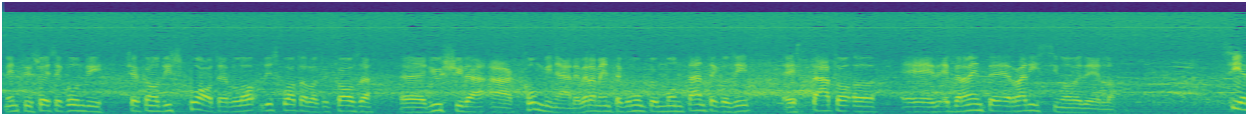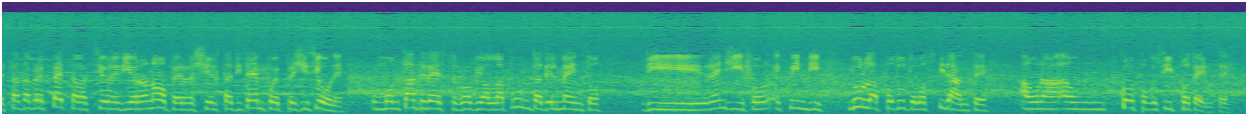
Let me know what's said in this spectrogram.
mentre i suoi secondi cercano di scuoterlo, di scuoterlo che cosa eh, riuscirà a combinare, veramente comunque un montante così è stato, eh, è, è veramente rarissimo vederlo. Sì, è stata perfetta l'azione di Oronò per scelta di tempo e precisione, un montante destro proprio alla punta del mento di Rengifo e quindi nulla ha potuto lo sfidante a, una, a un colpo così potente.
